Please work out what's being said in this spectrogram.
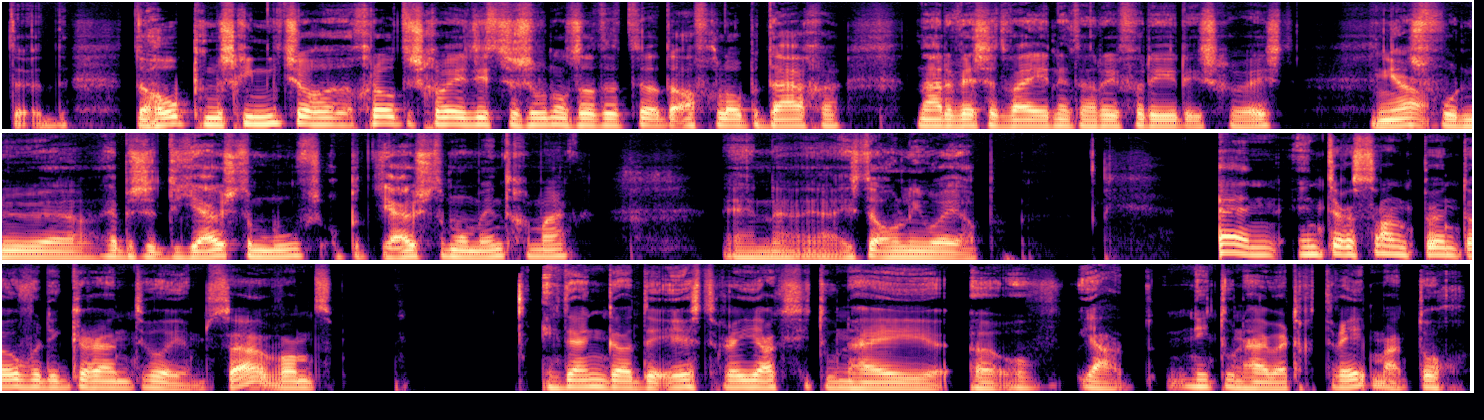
de, de, de hoop misschien niet zo groot is geweest dit seizoen als dat het eh, de afgelopen dagen na de wedstrijd waar je net aan refereerde is geweest. Ja. Dus voor nu eh, hebben ze de juiste moves op het juiste moment gemaakt. En eh, ja, is the only way up. En interessant punt over die Grant Williams. Hè? Want ik denk dat de eerste reactie toen hij, of ja, niet toen hij werd getraind, maar toch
